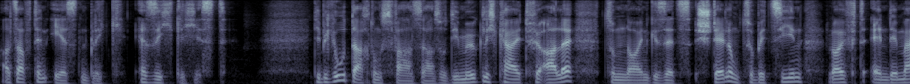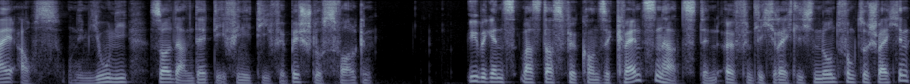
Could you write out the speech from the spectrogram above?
als auf den ersten Blick ersichtlich ist. Die Begutachtungsphase, also die Möglichkeit für alle, zum neuen Gesetz Stellung zu beziehen, läuft Ende Mai aus und im Juni soll dann der definitive Beschluss folgen. Übrigens, was das für Konsequenzen hat, den öffentlich-rechtlichen Rundfunk zu schwächen,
